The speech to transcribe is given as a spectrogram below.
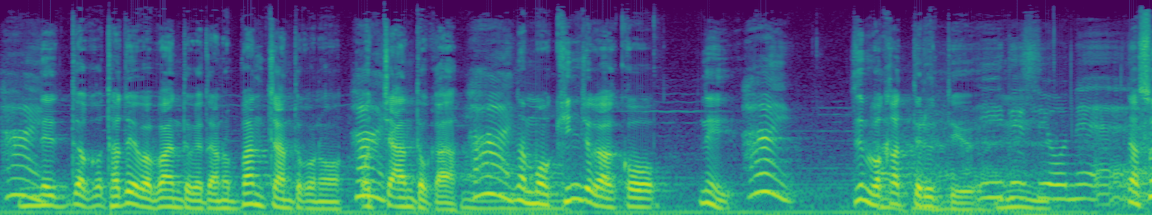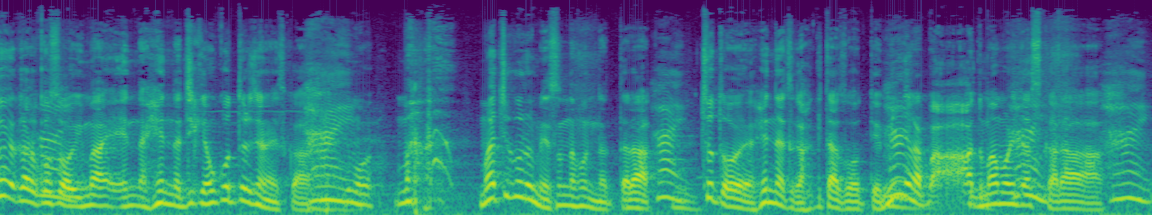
はい、で例えばバンとかあのバンちゃんとこのおっちゃんとか、はい、もう近所がこうね、はい全部分かってるっていう、い。いですよね、うん、そうやからこそ今変な変な事件起こってるじゃないですか、はい、でも、ま、町ぐるみそんなふうになったら、はい、ちょっと変なやつが来たぞってみんながばーっと守り出すから、はい、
